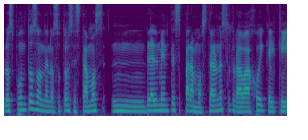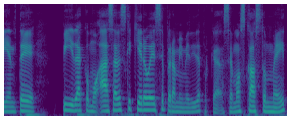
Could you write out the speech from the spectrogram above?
los puntos donde nosotros estamos mm, realmente es para mostrar nuestro trabajo y que el cliente pida como, ah, ¿sabes que quiero ese? Pero a mi medida porque hacemos custom made.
